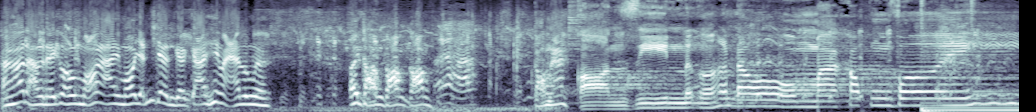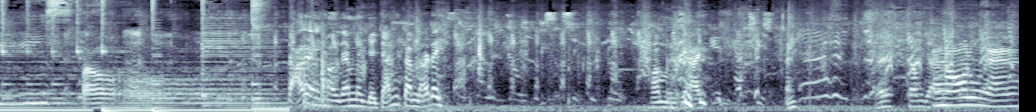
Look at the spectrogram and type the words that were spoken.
Ăn hết rồi thì con mỏ ai mỏ dảnh chân kìa cay với mẹ luôn nè. Ơi còn còn còn. Còn nè Còn gì nữa đâu mà khóc với sầu đỡ đi thôi đem về chảnh cam đỡ đi. Thôi mình dài ăn no luôn nè.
